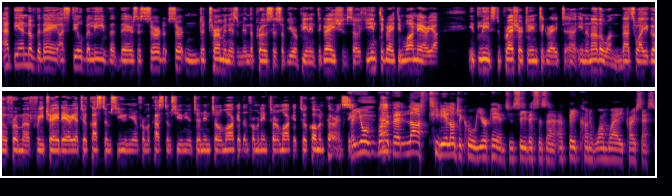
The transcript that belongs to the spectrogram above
At the end of the day, I still believe that there's a certain determinism in the process of European integration. So if you integrate in one area, it leads to pressure to integrate uh, in another one. That's why you go from a free trade area to a customs union, from a customs union to an internal market, and from an internal market to a common currency. So you're one uh, of the last teleological Europeans who see this as a, a big kind of one-way process.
